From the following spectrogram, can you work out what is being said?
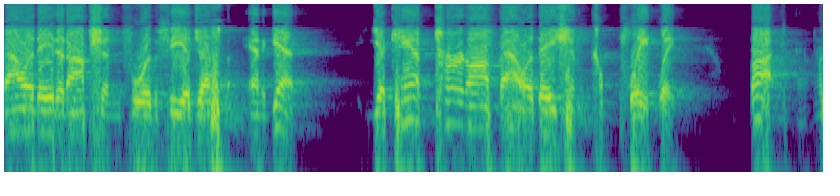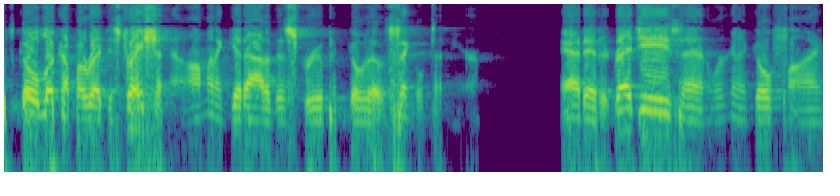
validated option for the fee adjustment. And again, you can't turn off validation completely. But let's go look up a registration now. I'm going to get out of this group and go to Singleton here. Add edit Reggie's, and we're going to go find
